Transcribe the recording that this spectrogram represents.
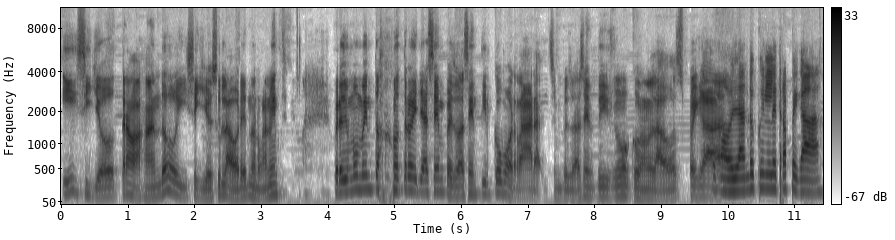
y siguió trabajando y siguió sus labores normalmente. Pero de un momento a otro ella se empezó a sentir como rara, se empezó a sentir como con la voz pegada. Como hablando con letra pegada.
